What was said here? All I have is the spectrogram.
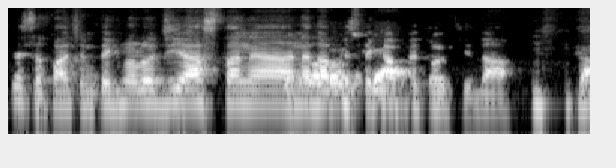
ce să facem? Tehnologia asta ne-a, ne dat peste cap pe toții. Da. Da.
